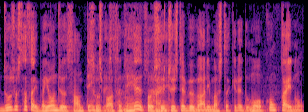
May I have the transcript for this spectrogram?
上場した際、今43.1%で、ね、集中している部分ありましたけれども、はい、今回の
